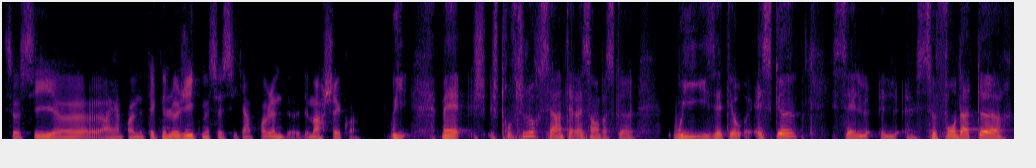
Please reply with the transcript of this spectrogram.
C'est aussi un problème technologique, mais c'est aussi un problème de, de marché quoi. Oui, mais je trouve toujours que c'est intéressant parce que oui, ils étaient. Est-ce que c'est ce fondateur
